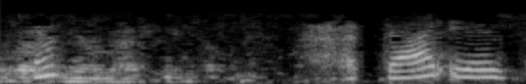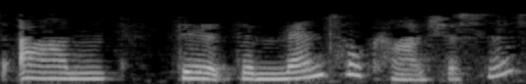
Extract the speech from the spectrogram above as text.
Yeah. That is um, the the mental consciousness,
